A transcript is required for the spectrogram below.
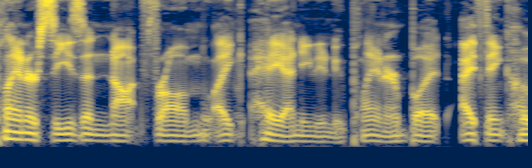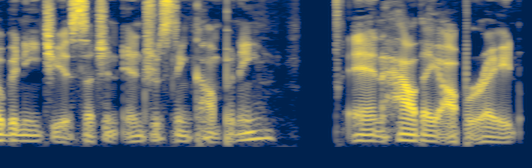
planner season, not from like, hey, I need a new planner, but I think Hobonichi is such an interesting company and how they operate,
